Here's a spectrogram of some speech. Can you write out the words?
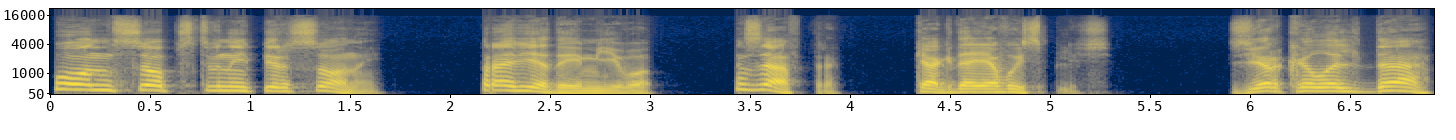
Он собственной персоной. Проведаем его. Завтра, когда я высплюсь. Зеркало льда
